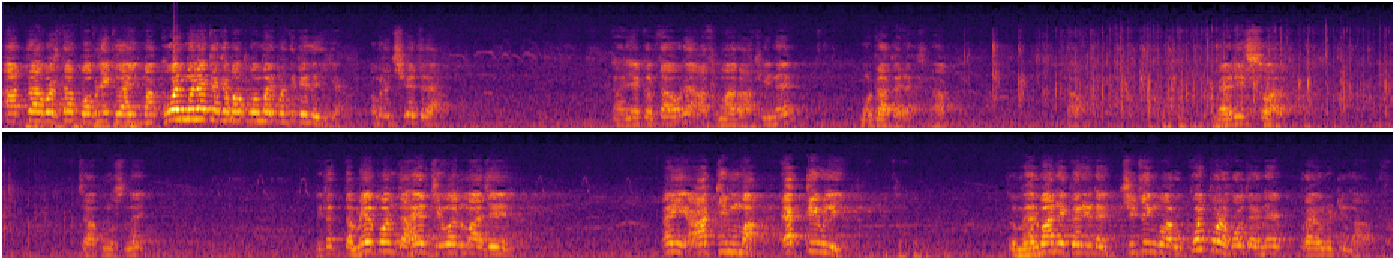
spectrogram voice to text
આટલા વર્ષના પબ્લિક લાઈફમાં કોઈ મને કહે કે બાપુ અમારી પાસે કઈ લઈ ગયા. અમને છેતર્યા કાર્યકર્તાઓને હાથમાં રાખીને મોટા કર્યા. મેરિટ્સ વાળા ચાપલુસ નહીં એટલે તમે પણ જાહેર જીવનમાં જે અહીં આ ટીમમાં એક્ટિવલી તો મહેરબાની કરીને ચીટિંગ વાળું કોઈ પણ હોત એને પ્રાયોરિટી ના આપતા.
